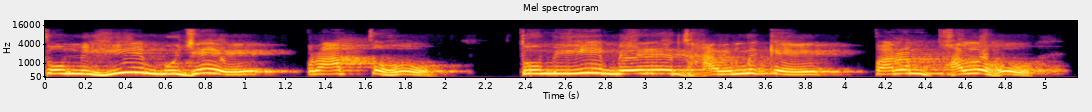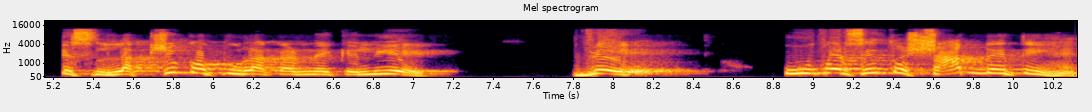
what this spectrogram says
तुम ही मुझे प्राप्त हो, तुम ही मेरे धर्म के परम फल हो, इस लक्ष्य को पूरा करने के लिए वे ऊपर से तो शाप देती हैं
